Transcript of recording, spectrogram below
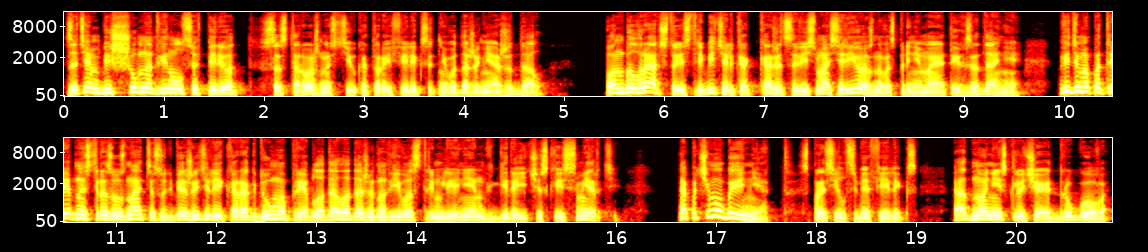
Затем бесшумно двинулся вперед, с осторожностью, которой Феликс от него даже не ожидал. Он был рад, что истребитель, как кажется, весьма серьезно воспринимает их задание. Видимо, потребность разузнать о судьбе жителей Каракдума преобладала даже над его стремлением к героической смерти. «А почему бы и нет?» – спросил себя Феликс. «Одно не исключает другого.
